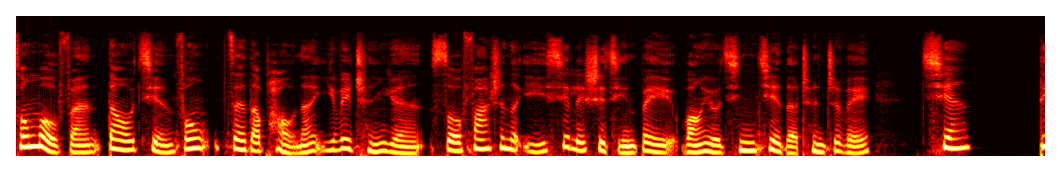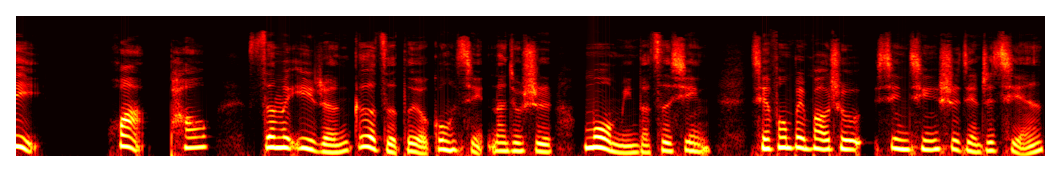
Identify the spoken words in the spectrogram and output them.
从某凡到简风，再到跑男一位成员所发生的一系列事情，被网友亲切地称之为“签、地、画、抛”。三位艺人各自都有共性，那就是莫名的自信。前锋被爆出性侵事件之前，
